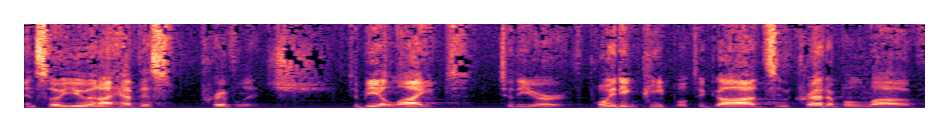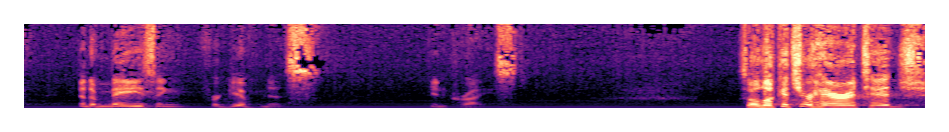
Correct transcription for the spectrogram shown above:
And so you and I have this privilege to be a light to the earth, pointing people to God's incredible love and amazing forgiveness in Christ. So look at your heritage.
